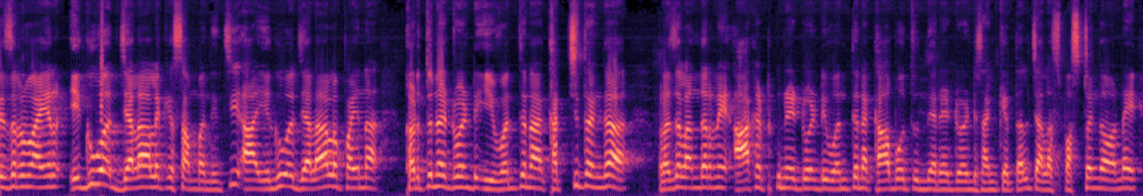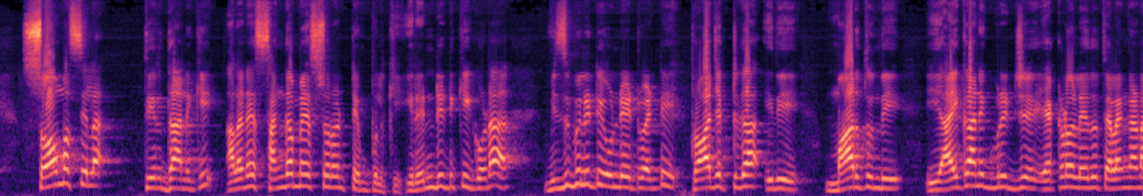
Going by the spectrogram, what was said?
రిజర్వాయర్ ఎగువ జలాలకి సంబంధించి ఆ ఎగువ జలాల పైన కడుతున్నటువంటి ఈ వంతెన ఖచ్చితంగా ప్రజలందరినీ ఆకట్టుకునేటువంటి వంతెన కాబోతుంది అనేటువంటి సంకేతాలు చాలా స్పష్టంగా ఉన్నాయి. సోమశిల తీర్థానికి అలానే సంగమేశ్వరం టెంపుల్కి ఈ రెండింటికి కూడా విజిబిలిటీ ఉండేటువంటి ప్రాజెక్టుగా ఇది మారుతుంది. ఈ ఐకానిక్ బ్రిడ్జ్ ఎక్కడో లేదు తెలంగాణ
